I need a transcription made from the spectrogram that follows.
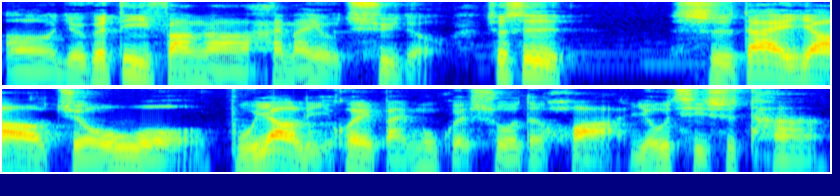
呃，有个地方啊，还蛮有趣的，就是史代要九我不要理会白木鬼说的话，尤其是他。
